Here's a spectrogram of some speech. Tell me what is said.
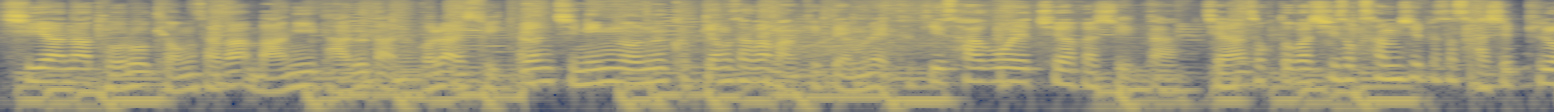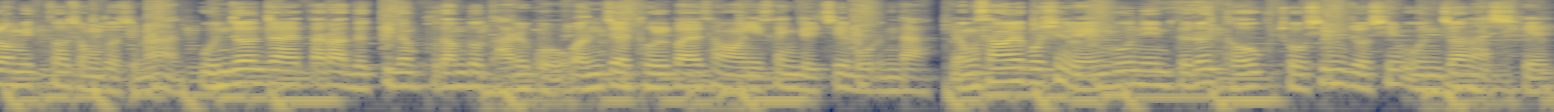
시야나 도로 경사가 많이 다르다는 걸 알 수 있다. 이런 진입로는 급경사가 많기 때문에 특히 사고에 취약할 수 있다. 제한 속도가 시속 30에서 40km 정도지만 운전자에 따라 느끼는 부담도 다르고 언제 돌발 상황이 생길지 모른다. 영상을 보신 웬구님들은 더욱 조심조심 운전하시길.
